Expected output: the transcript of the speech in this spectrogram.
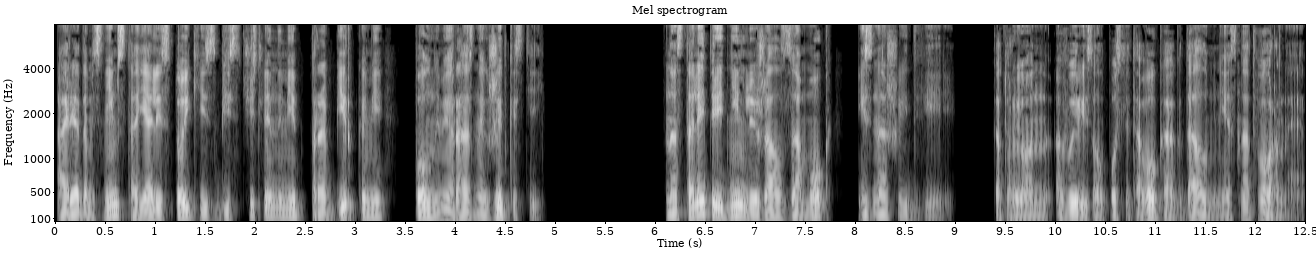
а рядом с ним стояли стойки с бесчисленными пробирками, полными разных жидкостей. На столе перед ним лежал замок из нашей двери, который он вырезал после того, как дал мне снотворное.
